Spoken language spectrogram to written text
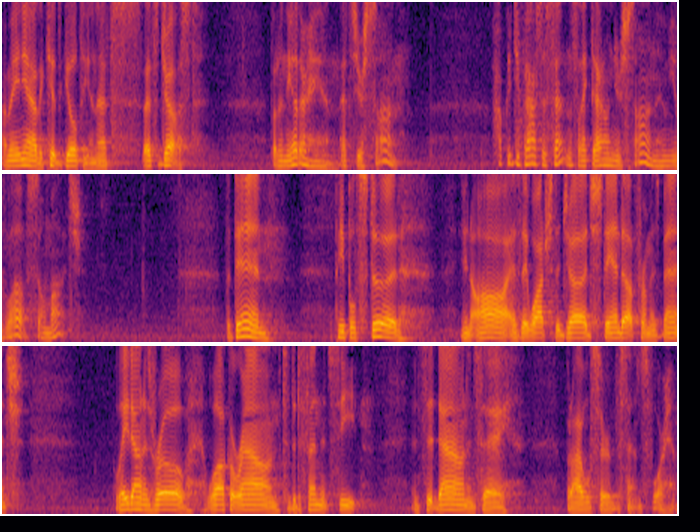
I mean, yeah, the kid's guilty, and that's, that's just. But on the other hand, that's your son. How could you pass a sentence like that on your son whom you love so much? But then people stood in awe as they watched the judge stand up from his bench, lay down his robe, walk around to the defendant's seat, and sit down and say, But I will serve the sentence for him.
